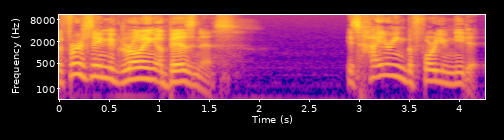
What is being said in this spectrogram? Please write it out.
The first thing to growing a business is hiring before you need it.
